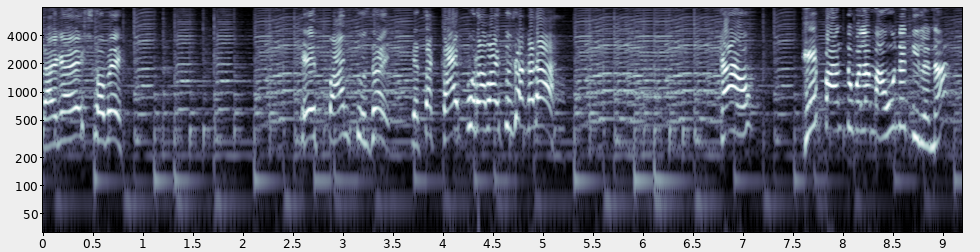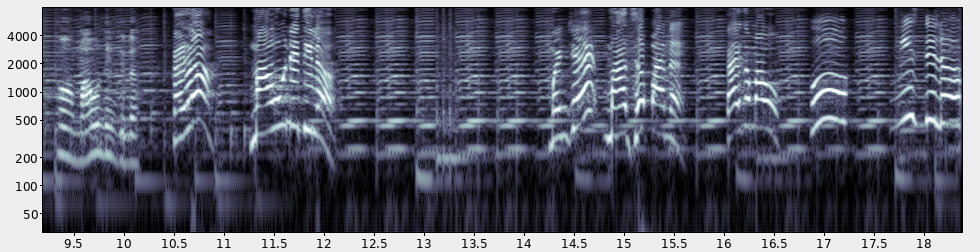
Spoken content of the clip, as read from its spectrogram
काय काय शोभे? हे पान तुझं आहे. त्याचा काय पुरावा आहे तुझ्याकडं? काय हो? हे पान तुम्हाला माऊने दिलं ना? हो माऊ नाही दिलं. कळलं? माऊने दिलं. म्हणजे माझं पान आहे. काय ग माऊ? हो मीच दिलं.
